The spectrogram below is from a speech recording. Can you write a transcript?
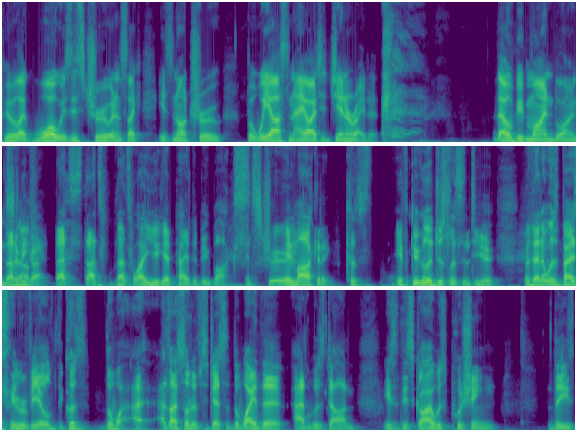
People are like, "Whoa, is this true?" And it's like, it's not true, but we asked an AI to generate it. that would be mind blown. that'd stuff. be great. That's that's that's why you get paid the big bucks. It's true. in marketing because if Google had just listened to you, but then it was basically revealed because the as I sort of suggested, the way the ad was done is this guy was pushing these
